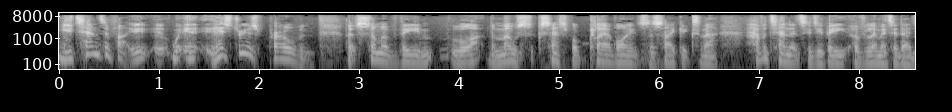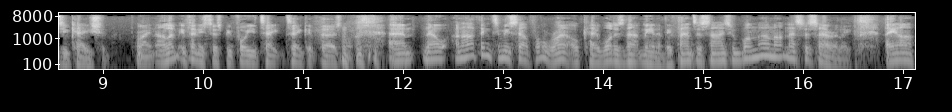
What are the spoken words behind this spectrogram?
you tend to find history has proven that some of the the most successful clairvoyants and psychics and that have a tendency to be of limited education. Right now, let me finish this before you take take it personal. um, now, and I think to myself, all right, okay, what does that mean? Are they fantasizing? Well, no, not necessarily. They are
